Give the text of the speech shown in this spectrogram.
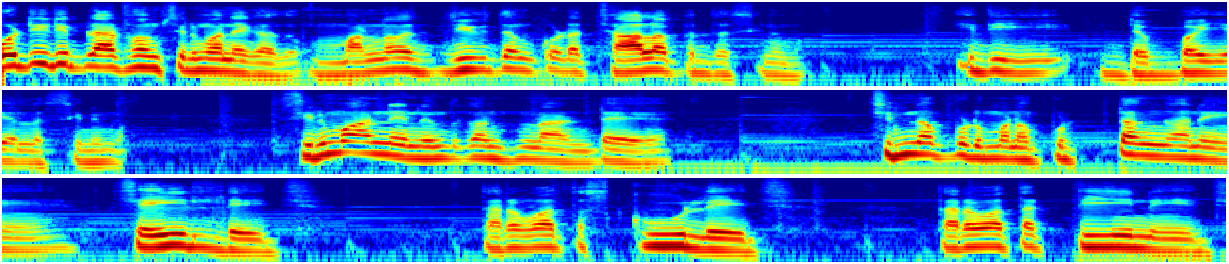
ఓటీటీ ప్లాట్ఫామ్ సినిమానే కాదు మన జీవితం కూడా చాలా పెద్ద సినిమా. ఇది డెబ్బై ఏళ్ళ సినిమా. సినిమా నేను ఎందుకు అంటున్నా అంటే చిన్నప్పుడు మనం పుట్టంగానే చైల్డ్ ఏజ్ తర్వాత స్కూల్ ఏజ్ తర్వాత టీనేజ్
